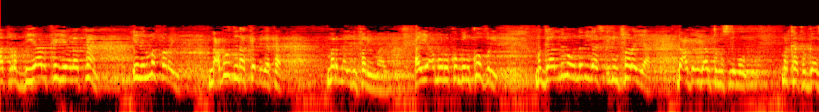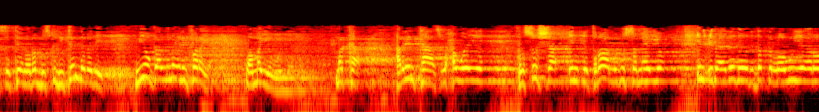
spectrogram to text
aad rabbiyaal ka yeelataan idinma farayo macbuud inaad ka dhigataan marna idin fari maayo. An ya'murukum bilkufri ma gaalnimo nebigaas idin faraya bacda id antum muslimuun. Markaad hogaansateen oo rabbi isku dhiibteen dabadeed miyuu gaalnimo idin faraya? Waa maya weeye. Marka arrintaas waxa weeye rususha in itraal lagu sameeyo in cibaadadoodii dadka loogu yeero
